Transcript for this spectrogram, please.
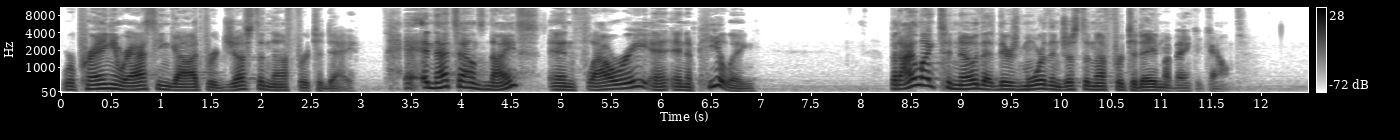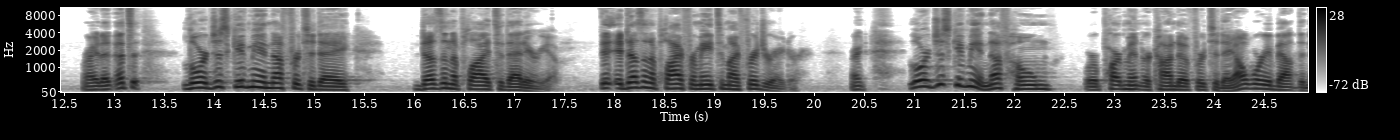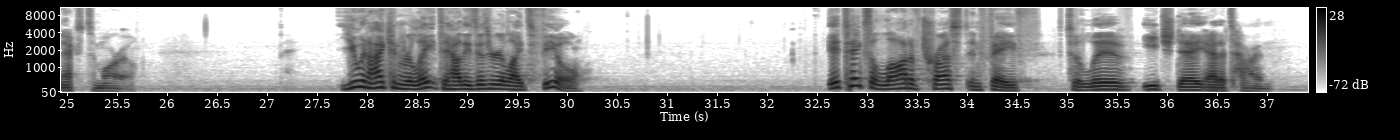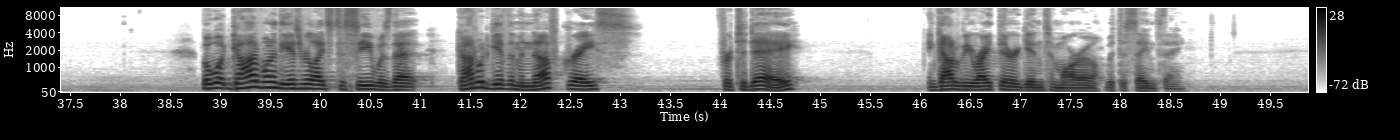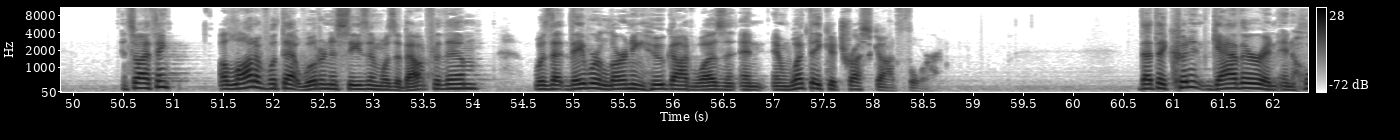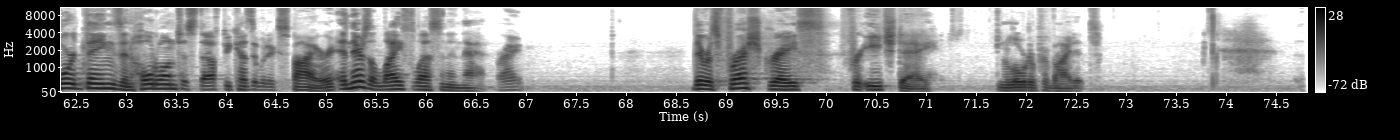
We're praying and we're asking God for just enough for today. And that sounds nice and flowery and, and appealing. But I like to know that there's more than just enough for today in my bank account. Right? That's a, Lord, just give me enough for today doesn't apply to that area. It doesn't apply for me to my refrigerator. Right? Lord, just give me enough home or apartment or condo for today. I'll worry about the next tomorrow. You and I can relate to how these Israelites feel it takes a lot of trust and faith to live each day at a time. But what God wanted the Israelites to see was that God would give them enough grace for today, and God would be right there again tomorrow with the same thing. And so I think a lot of what that wilderness season was about for them was that they were learning who God was and, and, and what they could trust God for that they couldn't gather and, and hoard things and hold on to stuff because it would expire. And there's a life lesson in that, right? There was fresh grace for each day, and the Lord would provide it.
